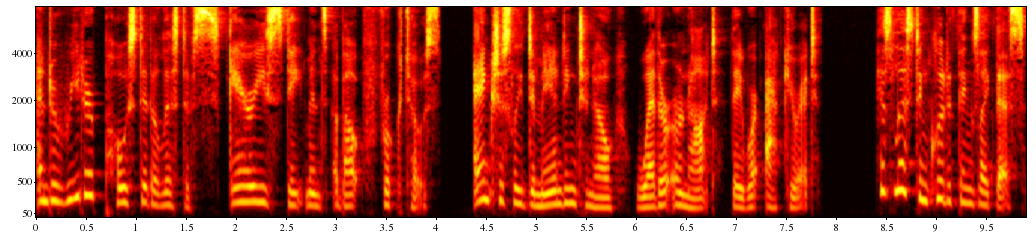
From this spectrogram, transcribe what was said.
and a reader posted a list of scary statements about fructose, anxiously demanding to know whether or not they were accurate. His list included things like this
